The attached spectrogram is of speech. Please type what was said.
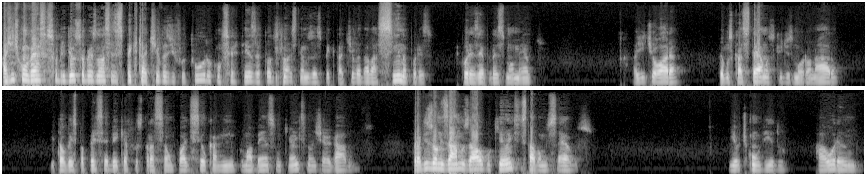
A gente conversa sobre Deus, sobre as nossas expectativas de futuro. Com certeza, todos nós temos a expectativa da vacina, por, por exemplo, nesse momento. A gente ora pelos castelos que desmoronaram. E talvez para perceber que a frustração pode ser o caminho para uma bênção que antes não enxergávamos. Para visualizarmos algo que antes estávamos cegos. E eu te convido a orando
